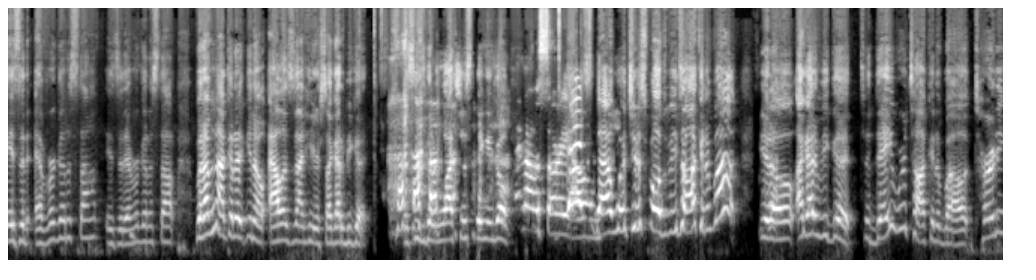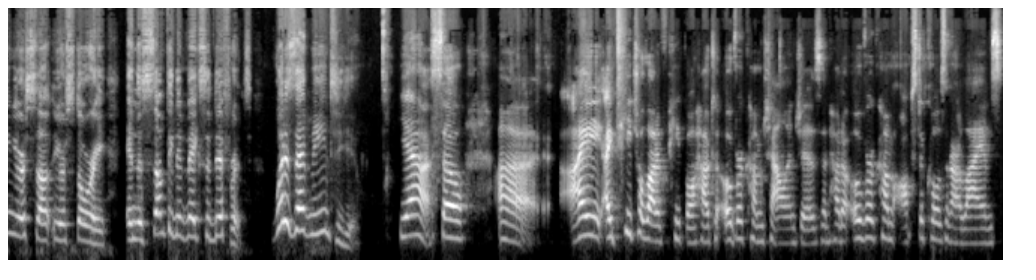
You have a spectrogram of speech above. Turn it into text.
is it ever gonna stop? Is it ever gonna stop? But I'm not gonna, you know, Alan's not here, so I got to be good. He's gonna watch this thing and go. I know, sorry, That's Alan. not what you're supposed to be talking about you know, I got to be good. Today we're talking about turning your your story into something that makes a difference. What does that mean to you? Yeah, so uh, I, I teach a lot of people how to overcome challenges and how to overcome obstacles in our lives.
